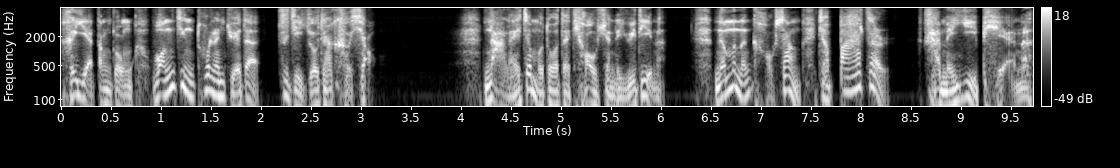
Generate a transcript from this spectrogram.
黑夜当中，王静突然觉得自己有点可笑，哪来这么多的挑选的余地呢？能不能考上这八字儿还没一撇呢。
